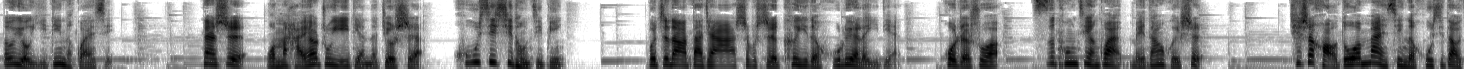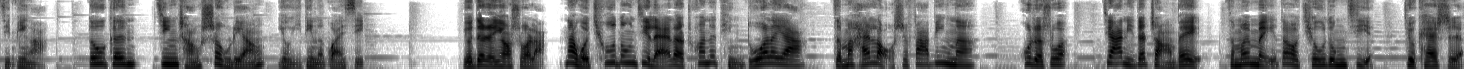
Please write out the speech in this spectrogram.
都有一定的关系。但是我们还要注意一点的就是呼吸系统疾病，不知道大家是不是刻意的忽略了一点，或者说司空见惯没当回事。其实好多慢性的呼吸道疾病啊，都跟经常受凉有一定的关系。有的人要说了，那我秋冬季来了，穿的挺多了呀，怎么还老是发病呢？或者说？家里的长辈怎么每到秋冬季就开始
